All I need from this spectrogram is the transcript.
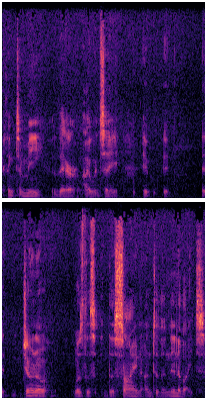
I think to me, there, I would say, it, it, it, Jonah was the, the sign unto the Ninevites.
